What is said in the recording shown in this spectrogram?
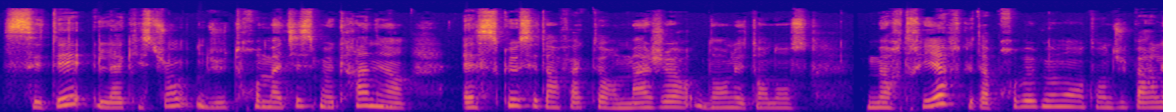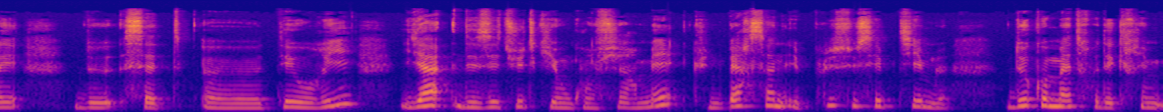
c'était la question du traumatisme crânien. Est-ce que c'est un facteur majeur dans les tendances meurtrière, parce que tu as probablement entendu parler de cette euh, théorie, il y a des études qui ont confirmé qu'une personne est plus susceptible de commettre des crimes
